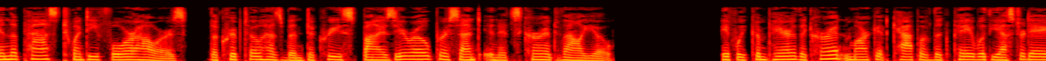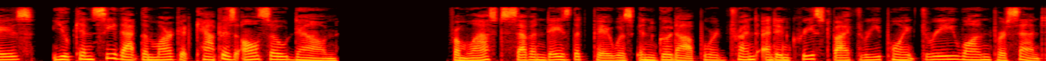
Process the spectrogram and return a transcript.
In the past 24 hours, the crypto has been decreased by 0% in its current value. If we compare the current market cap of the TPAY with yesterday's, you can see that the market cap is also down. From last 7 days the TPAY was in good upward trend and increased by 3.31%.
